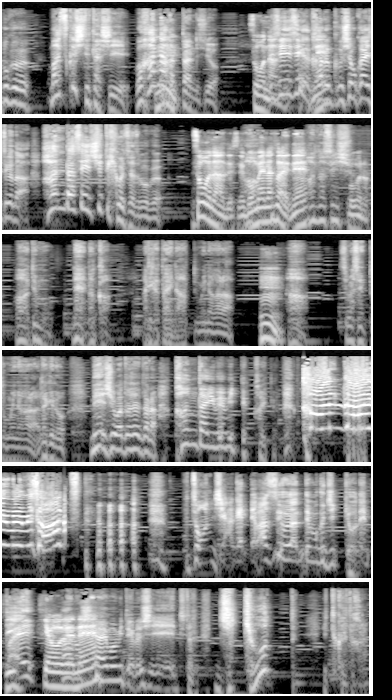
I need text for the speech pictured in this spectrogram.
僕、マスクしてたし、わかんなかったんですよ。そうなでんです先生が軽く紹介してくれた、半田選手って聞こえてたんです、僕。そうなんですね。ごめんなさいね。半田選手。僕の。あでも、ね、なんか、ありがたいなって思いながら、うん。あすいませんと思いながら。だけど、名刺を渡されたら、神田ゆめみって書いてある。存じ上げてますよ。だって僕実況でいっぱい。実況であの試ね。合も見てるし、って言ったら、実況って言ってくれたから。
